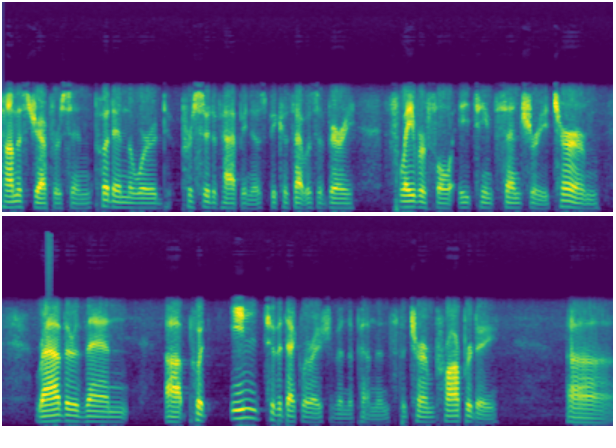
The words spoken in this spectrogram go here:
Thomas Jefferson, put in the word pursuit of happiness because that was a very flavorful 18th century term rather than uh, put into the Declaration of Independence the term property uh,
